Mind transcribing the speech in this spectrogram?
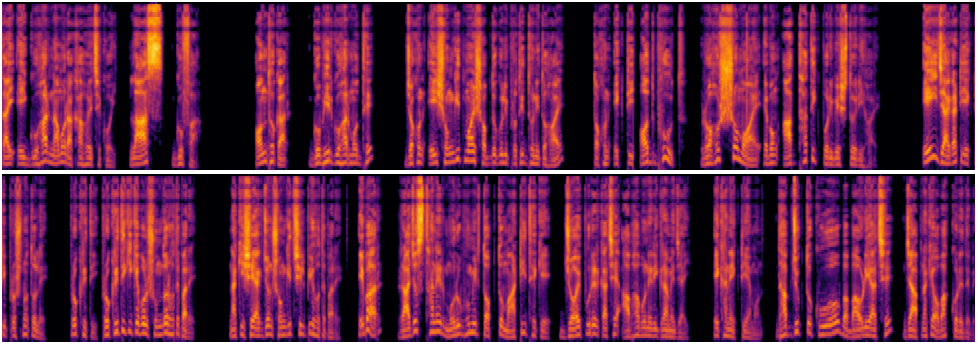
তাই এই গুহার নামও রাখা হয়েছে কই? লাস গুফা। অন্ধকার, গভীর গুহার মধ্যে, যখন এই সঙ্গীতময় শব্দগুলি প্রতিধ্বনিত হয়, তখন একটি অদ্ভুত, রহস্যময় এবং আধ্যাত্মিক পরিবেশ তৈরি হয়। এই জায়গাটি একটি প্রশ্ন তোলে, প্রকৃতি। প্রকৃতি কি কেবল সুন্দর হতে পারে, নাকি সে একজন সঙ্গীতশিল্পী হতে পারে? এবার রাজস্থানের মরুভূমির তপ্ত মাটি থেকে জয়পুরের কাছে আভাবনেরি গ্রামে যাই। এখানে একটি এমন। ধাপযুক্ত কুয়ো বা বাউড়ি আছে যা আপনাকে অবাক করে দেবে।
